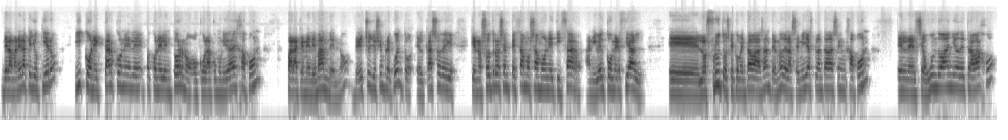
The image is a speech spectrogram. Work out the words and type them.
de la manera que yo quiero y conectar con el, con el entorno o con la comunidad de Japón para que me demanden, ¿no? De hecho, yo siempre cuento el caso de que nosotros empezamos a monetizar a nivel comercial eh, los frutos que comentabas antes, ¿no? De las semillas plantadas en Japón, en el segundo año de trabajo,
